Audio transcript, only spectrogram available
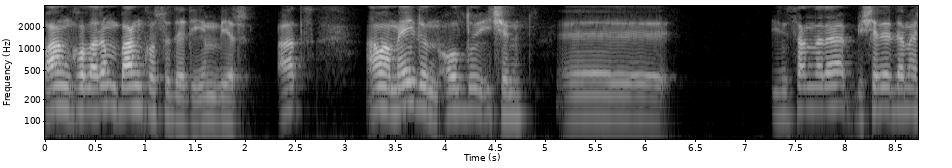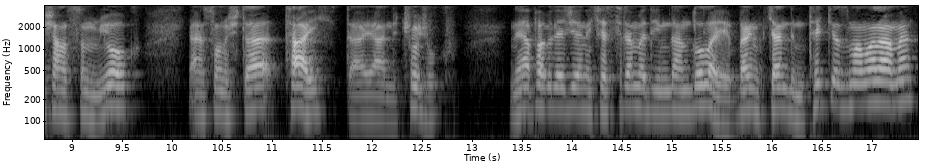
bankoların bankosu dediğim bir at. Ama maiden olduğu için e, insanlara bir şey de deme şansım yok. Yani sonuçta Tay da yani çocuk ne yapabileceğini kestiremediğimden dolayı ben kendim tek yazmama rağmen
